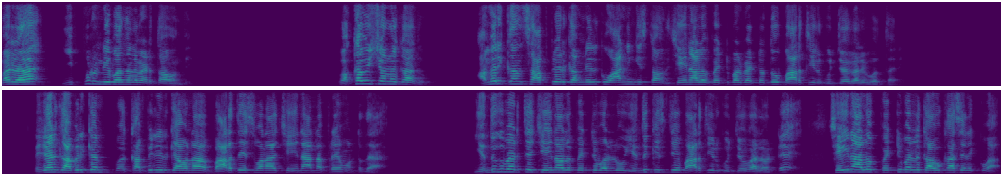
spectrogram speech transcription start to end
మరి ఇప్పుడు నిబంధనలు పెడతా ఉంది. ఒక్క విషయంలో కాదు అమెరికన్ సాఫ్ట్వేర్ కంపెనీలకు వార్నింగ్ ఇస్తూ ఉంది. చైనాలో పెట్టుబడి పెట్టొద్దు భారతీయులకు ఉద్యోగాలు ఇవ్వద్దని. నిజానికి అమెరికన్ కంపెనీలకు ఏమైనా భారతదేశం చైనా అన్న ప్రేమ ఉంటుందా? ఎందుకు పెడితే చైనాలో పెట్టుబడులు ఎందుకు ఇస్తే భారతీయులకు ఉద్యోగాలు అంటే చైనాలో పెట్టుబడులకు అవకాశాలు ఎక్కువ.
